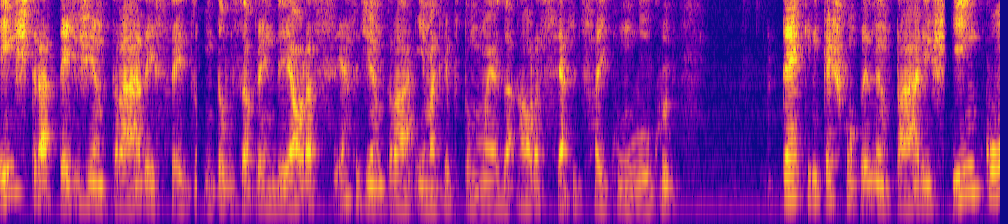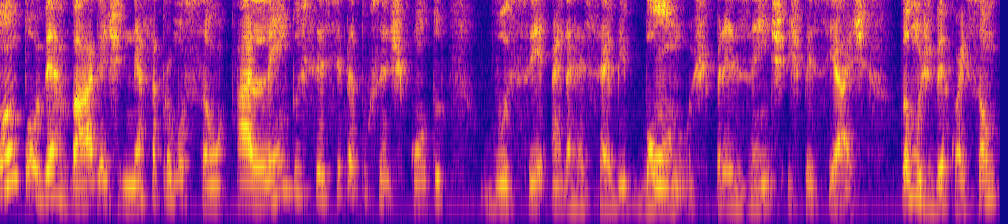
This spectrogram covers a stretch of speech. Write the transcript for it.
estratégias de entrada e saída. Então você vai aprender a hora certa de entrar em uma criptomoeda, a hora certa de sair com lucro, técnicas complementares. E enquanto houver vagas nessa promoção, além dos 60% de desconto, você ainda recebe bônus, presentes especiais. Vamos ver quais são?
